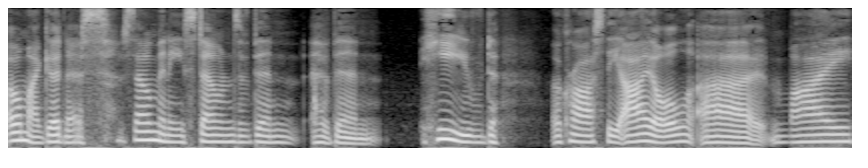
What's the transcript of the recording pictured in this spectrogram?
Oh my goodness, so many stones have been have been heaved across the aisle. Uh, my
